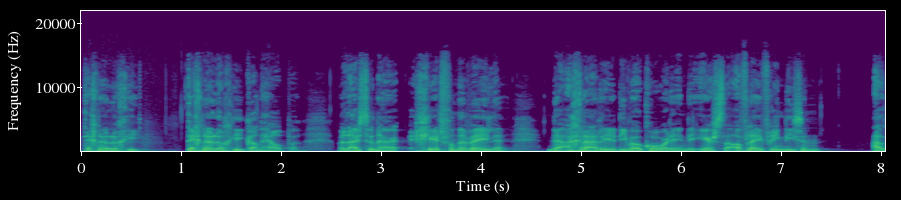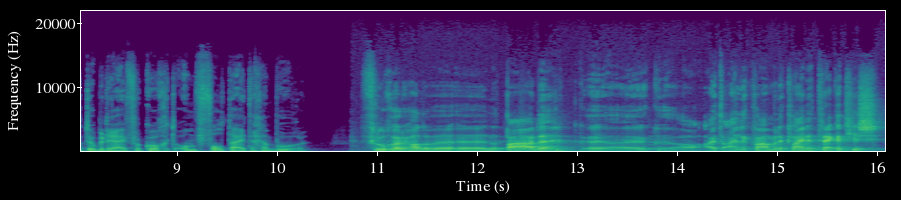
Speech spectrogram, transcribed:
Technologie. Technologie kan helpen. We luisteren naar Geert van der Welen, de agrariër die we ook hoorden in de eerste aflevering. Die zijn autobedrijf verkocht om voltijd te gaan boeren. Vroeger hadden we uh, paarden. Uh, uiteindelijk kwamen de kleine trekkertjes.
